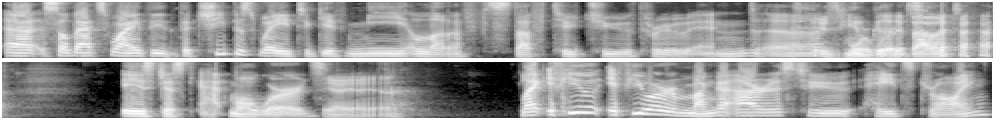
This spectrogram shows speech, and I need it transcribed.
Uh, so that's why the, the cheapest way to give me a lot of stuff to chew through and uh, feel good words. about is just add more words. yeah yeah yeah. Like if you if you are a manga artist who hates drawing,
